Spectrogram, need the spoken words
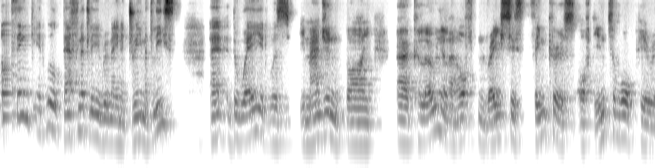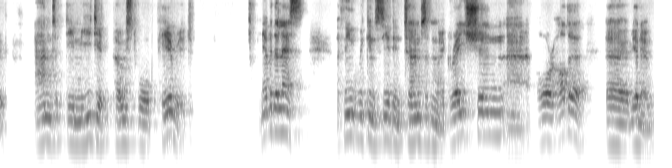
I think it will definitely remain a dream, at least uh, the way it was imagined by uh, colonial and often racist thinkers of the interwar period and the immediate post-war period. Nevertheless, I think we can see it in terms of migration uh, or other uh, you know,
